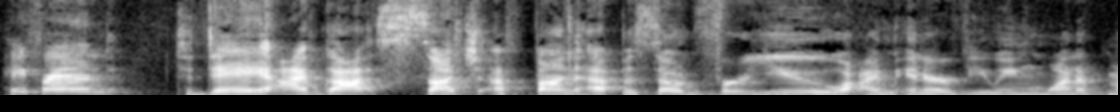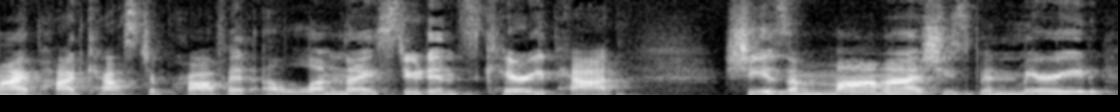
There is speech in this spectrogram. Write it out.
Hey, friend. Today I've got such a fun episode for you. I'm interviewing one of my Podcast to Profit alumni students, Kerri Patt. She is a mama. She's been married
